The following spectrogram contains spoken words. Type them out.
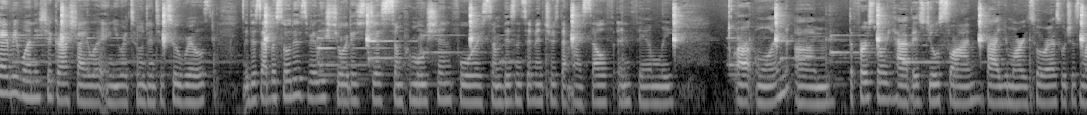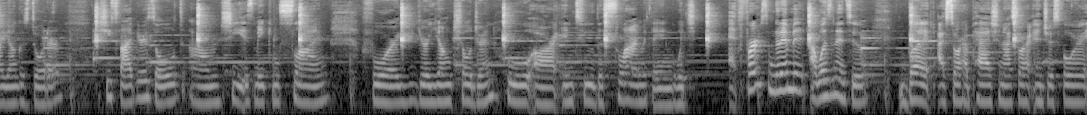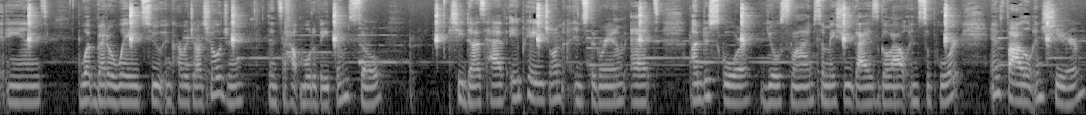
Hey everyone, it's your girl Shyla, and you are tuned into Two Reels. This episode is really short. It's just some promotion for some business adventures that myself and family are on. Um, the first one we have is Yo Slime by Yamari Torres, which is my youngest daughter. She's five years old. Um, she is making slime for your young children who are into the slime thing, which at first I'm gonna admit I wasn't into, but I saw her passion, I saw her interest for it, and what better way to encourage our children than to help motivate them? So she does have a page on Instagram at underscore yo slime. So make sure you guys go out and support and follow and share.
